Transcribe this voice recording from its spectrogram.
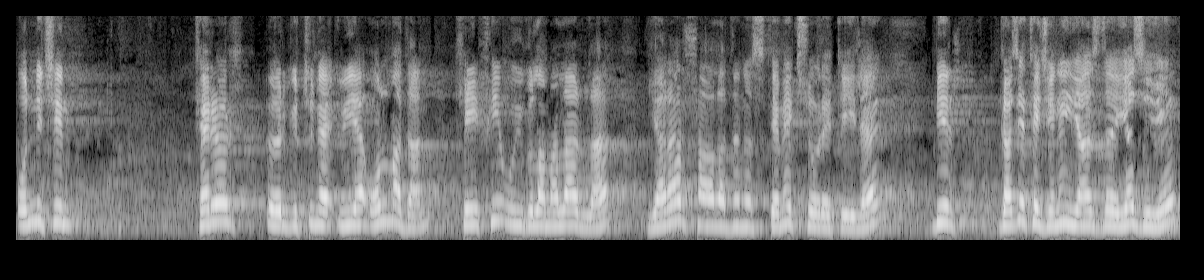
Onun için terör örgütüne üye olmadan keyfi uygulamalarla yarar sağladınız demek suretiyle bir gazetecinin yazdığı yazıyı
